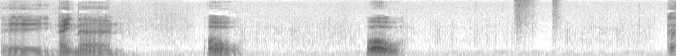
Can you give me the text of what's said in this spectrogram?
Hey, Nightman. Oh. Whoa. Uh.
